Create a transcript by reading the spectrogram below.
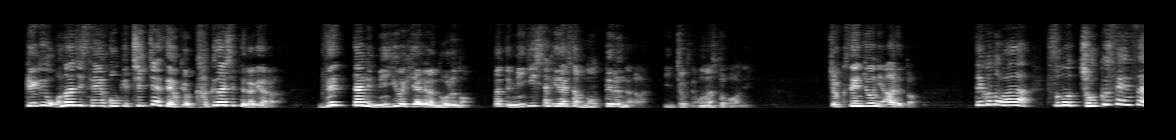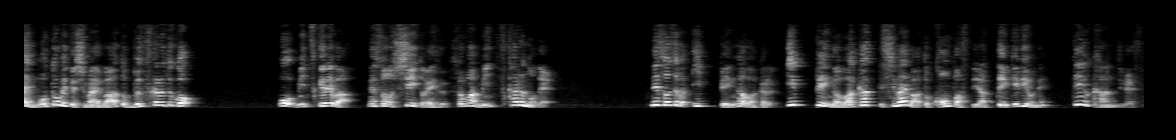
結局同じ正方形、ちっちゃい正方形を拡大してってるだけだから。絶対に右上左上は乗るの。だって右下左下も乗ってるんだから。一直線、同じところに。直線上にあると。ってことは、その直線さえ求めてしまえば、あとぶつかるとこを見つければ、ね、その C と F、そこが見つかるので、で、そうすれば一辺がわかる。一辺が分かってしまえば、あとコンパスでやっていけるよね。っていう感じです。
